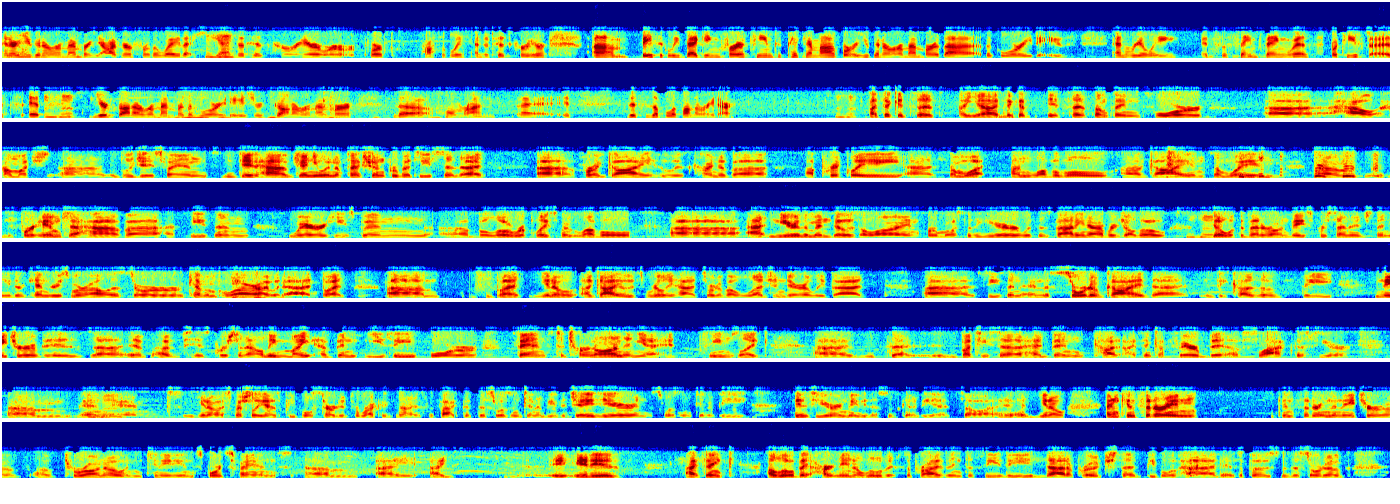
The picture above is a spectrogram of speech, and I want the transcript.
and yeah. are you going to remember Jagr for the way that he mm-hmm. ended his career or or possibly ended his career, um, basically begging for a team to pick him up, or are you going to remember the the glory days? And really, it's the same thing with Bautista. It's it's mm-hmm. you're gonna remember the glory days. You're gonna remember the home runs. Uh, it's this is a blip on the radar. Mm-hmm. I think it says, uh, yeah, I think it, it says something for uh, how how much uh, Blue Jays fans did have genuine affection for Bautista that uh, for a guy who is kind of a, a prickly, uh, somewhat unlovable uh, guy in some ways. um, for him to have a, a season where he's been uh, below replacement level, uh, at near the Mendoza line for most of the year with his batting average, although mm-hmm. still with a better on base percentage than either Kendrys Morales or Kevin Pillar, I would add. But um, but you know, a guy who's really had sort of a legendarily bad uh, season, and the sort of guy that, because of the nature of his uh, of, of his personality, might have been easy for fans to turn on, and yet it seems like uh, that Bautista had been cut, I think, a fair bit of slack this year, um, and mm-hmm. and you know, especially as people started to recognize the fact that this wasn't going to be the Jays year and this wasn't going to be his year and maybe this was going to be it. So, uh, you know, and considering considering the nature of of Toronto and Canadian sports fans, um, I I it, it is I think a little bit heartening, a little bit surprising to see the that approach that people have had as opposed to the sort of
